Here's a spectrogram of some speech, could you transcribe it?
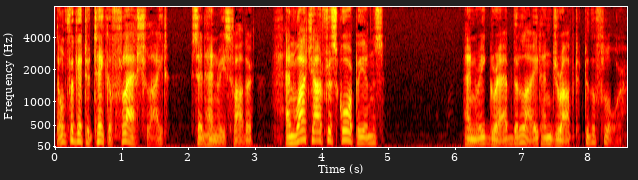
Don't forget to take a flashlight, said Henry's father, and watch out for scorpions. Henry grabbed the light and dropped to the floor.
